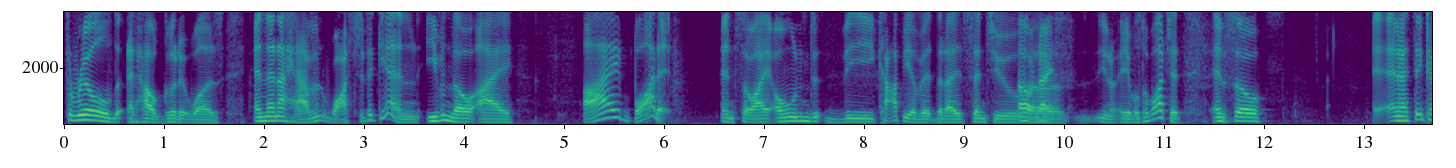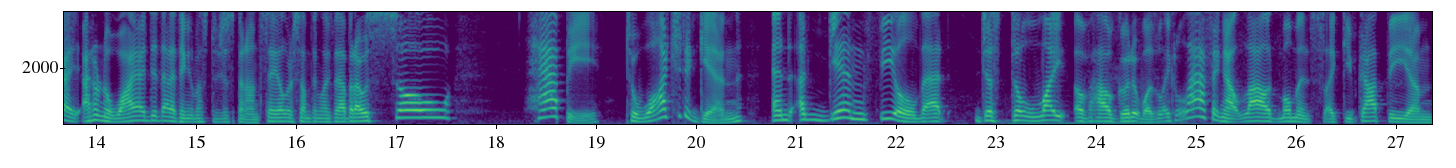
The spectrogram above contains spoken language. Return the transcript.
thrilled at how good it was and then i haven't watched it again even though i i bought it and so i owned the copy of it that i sent you Oh, uh, nice. you know able to watch it and so and i think i i don't know why i did that i think it must have just been on sale or something like that but i was so happy to watch it again and again feel that just delight of how good it was like laughing out loud moments like you've got the um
